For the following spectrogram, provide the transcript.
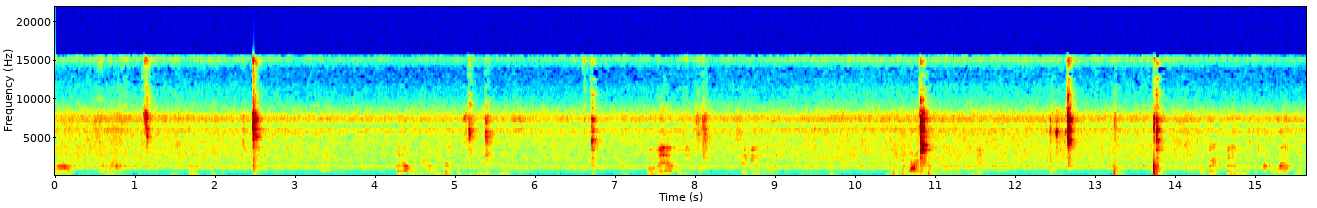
Wow, wala. Wala ko niya nakita itong sigurado. Mamaya ako dito. Second round. Hindi ko dahil ginawa. Hindi. Kapag pa naman ako. Ako nga din.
